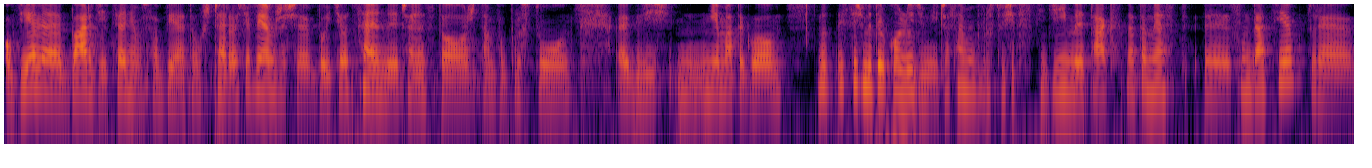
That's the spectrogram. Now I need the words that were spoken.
o wiele bardziej cenią sobie tą szczerość. Ja wiem, że się boicie oceny często, że tam po prostu e, gdzieś nie ma tego, no jesteśmy tylko ludźmi, czasami po prostu się wstydzimy, tak? Natomiast e, fundacje, które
